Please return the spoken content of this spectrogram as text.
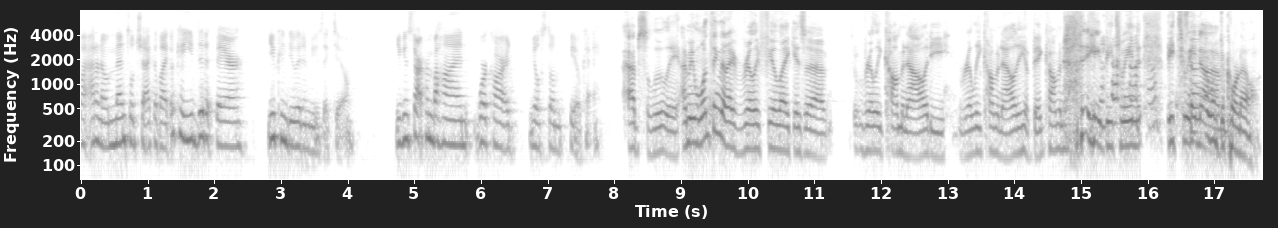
like I don't know, mental check of like, okay, you did it there. You can do it in music too. You can start from behind, work hard, you'll still be okay. Absolutely. I mean, one thing that I really feel like is a really commonality, really commonality, a big commonality between between. Um, I went to um, Cornell.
